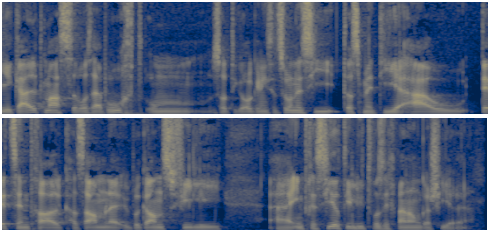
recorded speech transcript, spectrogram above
die Geldmasse, die es auch braucht, um solche Organisationen zu sein, dass man die auch dezentral kann sammeln über ganz viele äh, interessierte Leute, die sich engagieren wollen.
